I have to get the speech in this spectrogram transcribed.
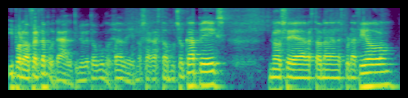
Y por la oferta, pues nada, lo típico que todo el mundo sabe, no se ha gastado mucho CAPEX, no se ha gastado nada en exploración,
